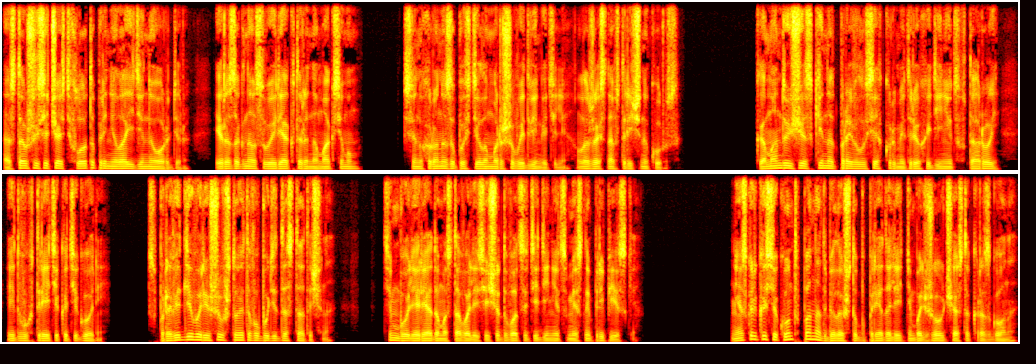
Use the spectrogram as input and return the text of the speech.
Оставшаяся часть флота приняла единый ордер и, разогнав свои реакторы на максимум, синхронно запустила маршевые двигатели, ложась на встречный курс. Командующий скин отправил всех, кроме трех единиц второй и двух третьей категорий, справедливо решив, что этого будет достаточно. Тем более рядом оставались еще 20 единиц местной приписки. Несколько секунд понадобилось, чтобы преодолеть небольшой участок разгона,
